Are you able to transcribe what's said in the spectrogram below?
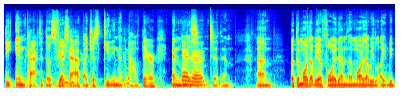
the impact that those fears have by just getting them out there and listening to them. Um, but the more that we avoid them, the more that we like we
